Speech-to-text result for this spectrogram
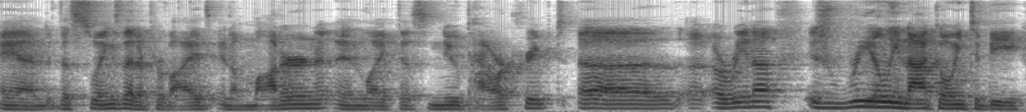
and the swings that it provides in a modern and like this new power creeped uh, arena is really not going to be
